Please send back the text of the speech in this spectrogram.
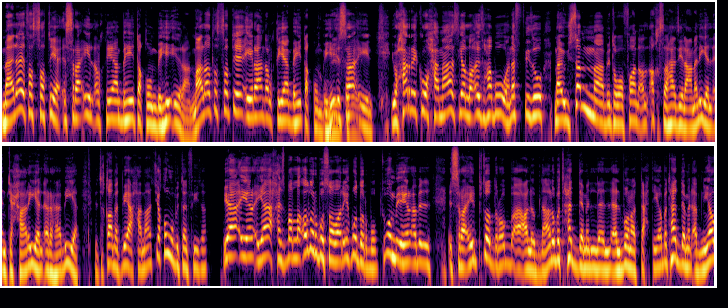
ما لا تستطيع إسرائيل القيام به تقوم به إيران. ما لا تستطيع إيران القيام به تقوم به إسرائيل. يحركوا حماس يلا اذهبوا ونفذوا ما يسمى بطوفان الأقصى هذه العملية الانتحارية الإرهابية التي قامت بها حماس. يقوموا بتنفيذها. يا يا حزب الله اضربوا صواريخ بضربوا بتقوم إسرائيل بتضرب على لبنان وبتهدم البنى التحتية وبتهدم الأبنية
